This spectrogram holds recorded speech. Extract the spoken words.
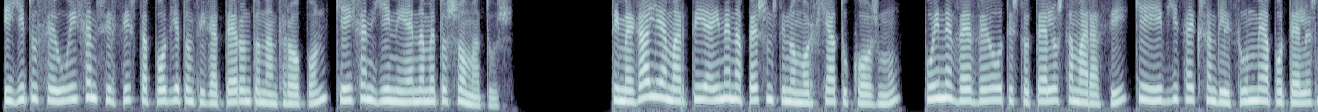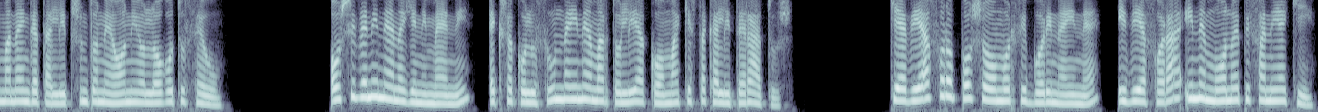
οι γη του Θεού είχαν συρθεί στα πόδια των θυγατέρων των ανθρώπων και είχαν γίνει ένα με το σώμα τους. Τη μεγάλη αμαρτία είναι να πέσουν στην ομορφιά του κόσμου, που είναι βέβαιο ότι στο τέλος θα μαραθεί και οι ίδιοι θα εξαντληθούν με αποτέλεσμα να εγκαταλείψουν τον αιώνιο λόγο του Θεού. Όσοι δεν είναι αναγεννημένοι, εξακολουθούν να είναι αμαρτωλοί ακόμα και στα καλύτερά τους. Και αδιάφορο πόσο όμορφοι μπορεί να είναι, η διαφορά είναι μόνο επιφανειακή.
